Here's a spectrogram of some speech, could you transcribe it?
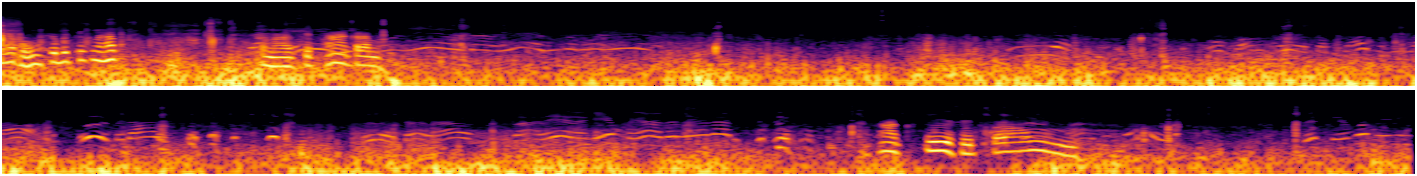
นะครับผมซูเปอร์จิกนะครับ ขนาด 15 กรัมเอ้ยไม่ได้ไม่ได้แค่แล้วได้เลยนะนิ้มแม่ได้เลยนั่นห้ายี่สิบกรัมเบ็ดเก็บว้ในนี่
